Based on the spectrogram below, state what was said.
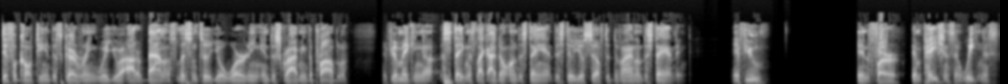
difficulty in discovering where you are out of balance, listen to your wording in describing the problem. If you're making a statements like "I don't understand," distill yourself to divine understanding. If you infer impatience and weakness,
